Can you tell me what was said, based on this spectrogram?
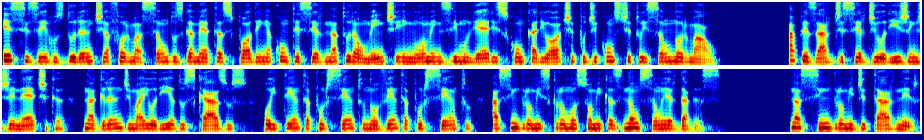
Esses erros durante a formação dos gametas podem acontecer naturalmente em homens e mulheres com cariótipo de constituição normal. Apesar de ser de origem genética, na grande maioria dos casos, 80% 90%, as síndromes cromossômicas não são herdadas. Na síndrome de Turner,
